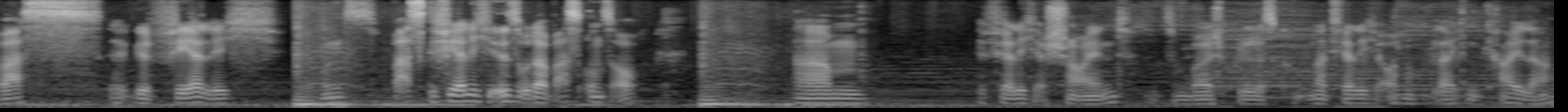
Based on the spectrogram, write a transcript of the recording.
Was gefährlich uns, was gefährlich ist oder was uns auch ähm, gefährlich erscheint. Zum Beispiel, das kommt natürlich auch noch gleich ein Keiler.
